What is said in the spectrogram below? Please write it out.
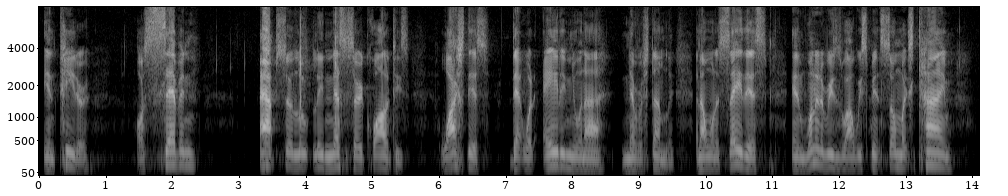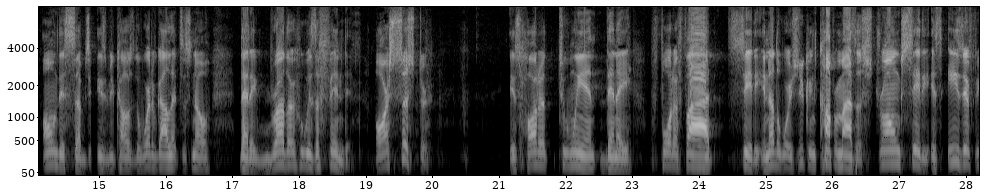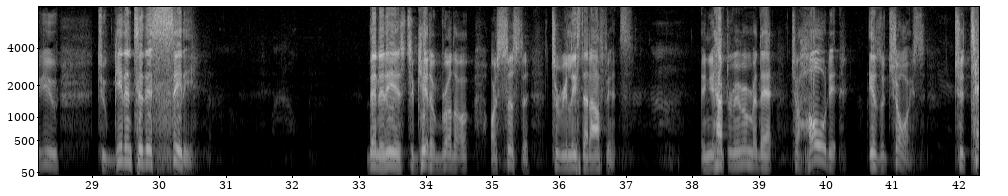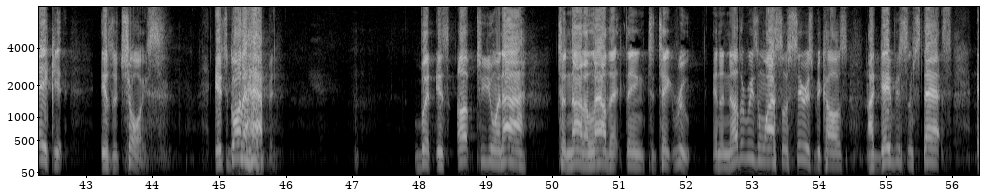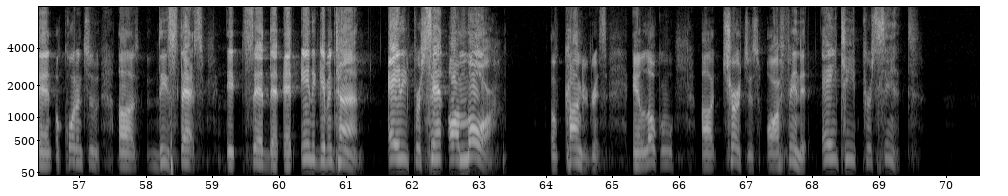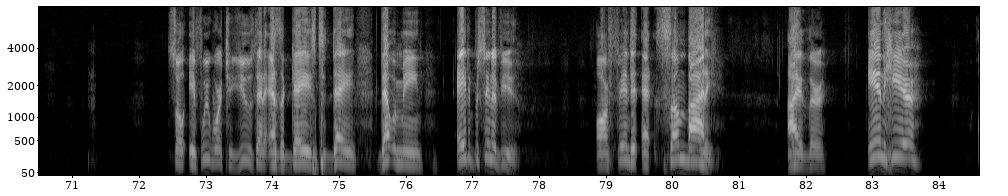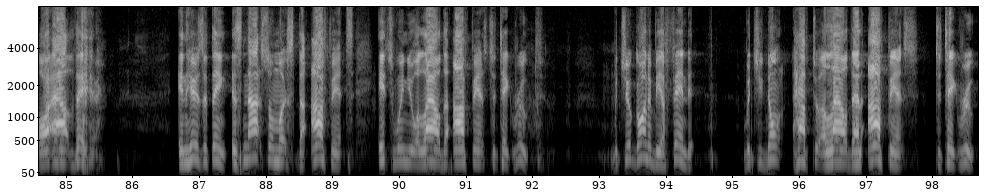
in Peter, are seven absolutely necessary qualities. Watch this that would aid in you and I never stumbling. And I want to say this and one of the reasons why we spent so much time on this subject is because the Word of God lets us know that a brother who is offended or sister is harder to win than a fortified city. In other words, you can compromise a strong city. It's easier for you to get into this city than it is to get a brother or sister to release that offense. And you have to remember that to hold it is a choice. To take it is a choice. It's going to happen. But it's up to you and I to not allow that thing to take root. And another reason why it's so serious because I gave you some stats, and according to uh, these stats, it said that at any given time, 80% or more of congregants in local uh, churches are offended. 80%. So if we were to use that as a gauge today, that would mean 80% of you are offended at somebody, either in here or out there. And here's the thing it's not so much the offense, it's when you allow the offense to take root. But you're going to be offended, but you don't have to allow that offense to take root.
